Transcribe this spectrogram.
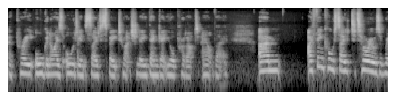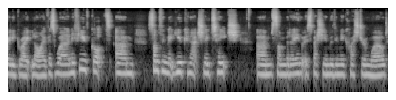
a pre-organized audience, so to speak, to actually then get your product out there. Um, I think also tutorials are really great live as well. And if you've got um, something that you can actually teach um, somebody, especially within the equestrian world,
